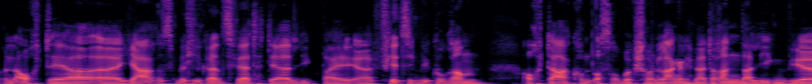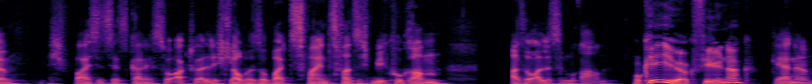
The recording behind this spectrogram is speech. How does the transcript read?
Und auch der äh, Jahresmittelgrenzwert, der liegt bei äh, 40 Mikrogramm. Auch da kommt Osnabrück schon lange nicht mehr dran. Da liegen wir, ich weiß es jetzt gar nicht so aktuell, ich glaube so bei 22 Mikrogramm. Also alles im Rahmen. Okay, Jörg, vielen Dank. Gerne.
